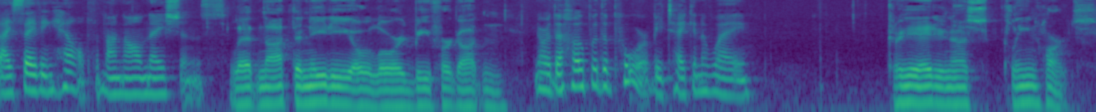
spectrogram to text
thy saving health among all nations. Let not the needy, O Lord, be forgotten, nor the hope of the poor be taken away. Create in us clean hearts,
